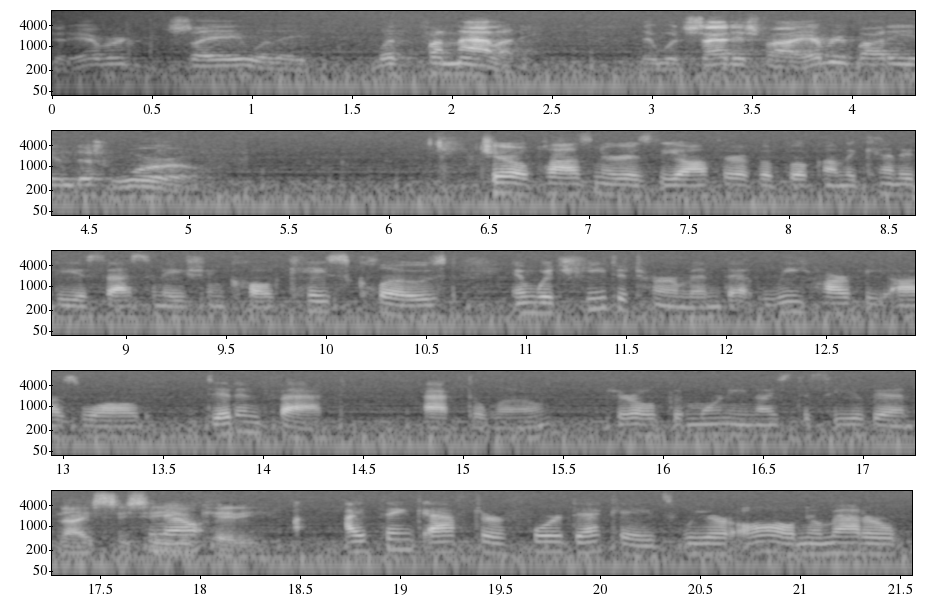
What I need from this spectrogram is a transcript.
could ever say with a with finality that would satisfy everybody in this world. Gerald Posner is the author of a book on the Kennedy assassination called Case Closed, in which he determined that Lee Harvey Oswald did, in fact, act alone. Gerald, good morning. Nice to see you again. Nice to see you, know, you Katie. I think after four decades, we are all, no matter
